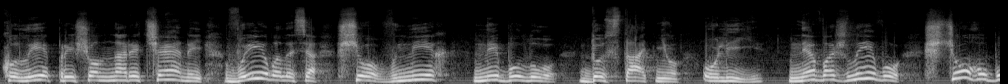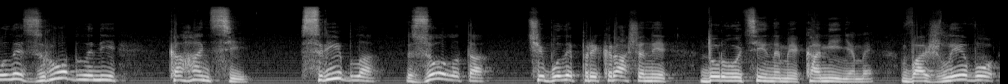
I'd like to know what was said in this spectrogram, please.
коли прийшов наречений. Виявилося, що в них не було достатньо олії. Неважливо, з чого були зроблені каганці срібла, золота чи були прикрашені дорогоцінними каміннями. Важливо,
